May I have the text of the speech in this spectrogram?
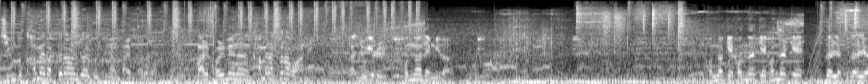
지금도 카메라 끄라는 줄 알고 그냥 말 걸어봐. 말 걸면은 카메라 끄라고 안 해. 일단 여기를 건너야 됩니다. 건널게, 건널게, 건널게. 기다려, 기다려.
